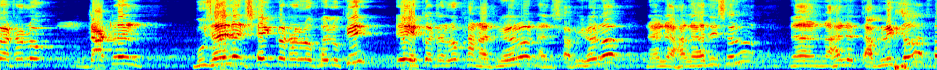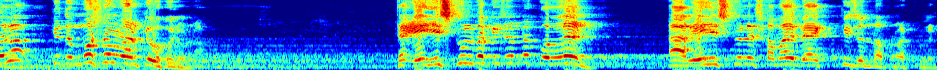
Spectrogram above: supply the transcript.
কটা লোক ডাকলেন, বুঝাইলেন, সেই কটা লোক হলো কি? এই কটা লোক হানাফি হলো নাহলে সাফি হলো নাহলে হালে হাদিস হলো, না হলে তাবলিক জামাত হলো, কিন্তু মুসলমান কেউ হলো না। তা এই স্কুল বা কি জন্য করলেন? আর এই স্কুলের সময় ব্যয় কি জন্য আপনারা করলেন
